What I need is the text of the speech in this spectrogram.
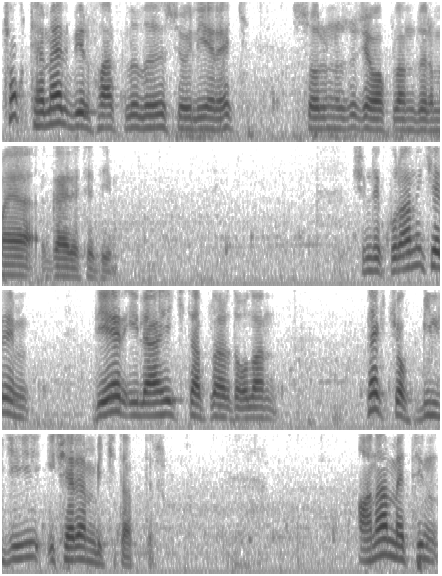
çok temel bir farklılığı söyleyerek sorunuzu cevaplandırmaya gayret edeyim. Şimdi Kur'an-ı Kerim diğer ilahi kitaplarda olan pek çok bilgiyi içeren bir kitaptır. Ana metin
